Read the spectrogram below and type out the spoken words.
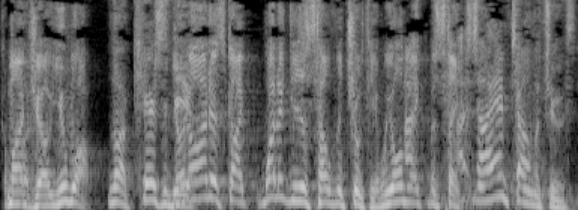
Come on, Joe, you were. Look, here's the deal. You're an honest guy. Why don't you just tell the truth here? We all make mistakes. I, I am telling the truth.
